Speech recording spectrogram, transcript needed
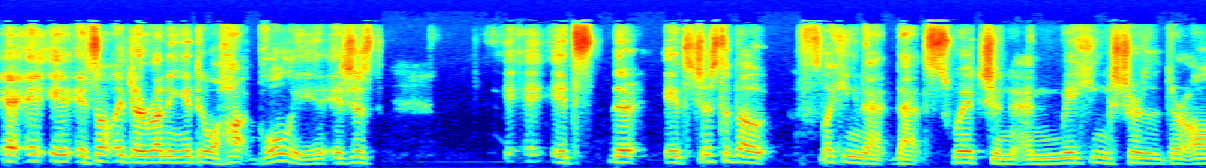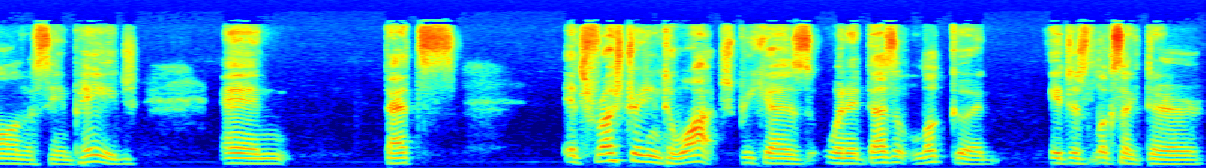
it, it, it's not like they're running into a hot goalie. It's just it's there it's just about flicking that that switch and and making sure that they're all on the same page and that's it's frustrating to watch because when it doesn't look good it just looks like they're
